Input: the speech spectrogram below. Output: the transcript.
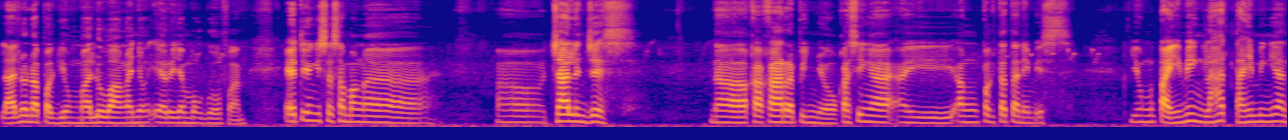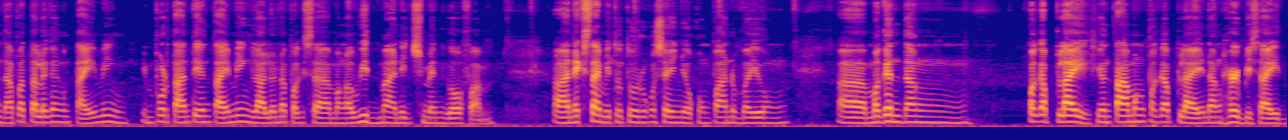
lalo na pag yung maluwangan yung area mo go farm. Ito yung isa sa mga ah, challenges na kakaharapin nyo kasi nga ay ang pagtatanim is yung timing, lahat timing yan. Dapat talagang timing. Importante yung timing lalo na pag sa mga weed management go farm. Ah, next time ituturo ko sa inyo kung paano ba yung ah, magandang pag-apply, yung tamang pag-apply ng herbicide.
